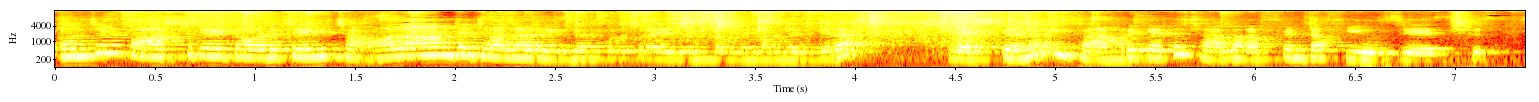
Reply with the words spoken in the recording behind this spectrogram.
కొంచెం ఫాస్ట్గా అయితే ఆర్డర్ చేయండి. చాలా అంటే చాలా రీజనబుల్ ప్రైస్ ఉంటుంది మన దగ్గర. వెస్ట్రన్ ఈ ఫ్యాబ్రిక్ అయితే చాలా రఫ్ అండ్ టఫ్ యూజ్ చేయొచ్చు.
